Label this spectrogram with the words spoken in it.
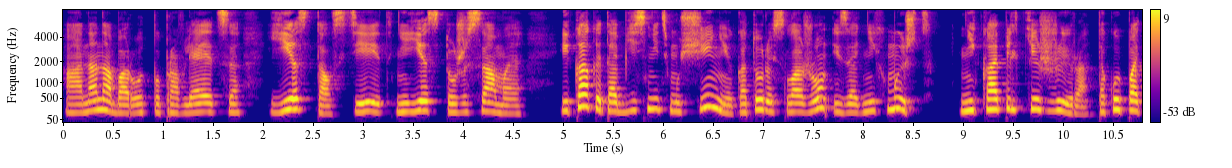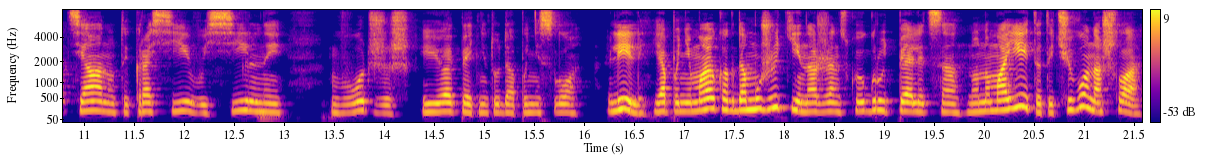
а она, наоборот, поправляется, ест, толстеет, не ест то же самое. И как это объяснить мужчине, который сложен из одних мышц? Ни капельки жира, такой подтянутый, красивый, сильный. Вот же ж, ее опять не туда понесло. «Лиль, я понимаю, когда мужики на женскую грудь пялятся, но на моей-то ты чего нашла?»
